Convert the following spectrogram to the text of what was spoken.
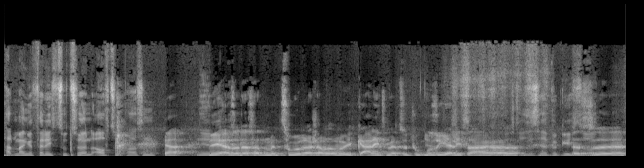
hat man gefällig zuzuhören, aufzupassen. Ja, nee, nee also das hat mit Zuhörerschaft wirklich gar nichts mehr zu tun, muss ich ehrlich sagen. Das ist ja wirklich das, so. Äh,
